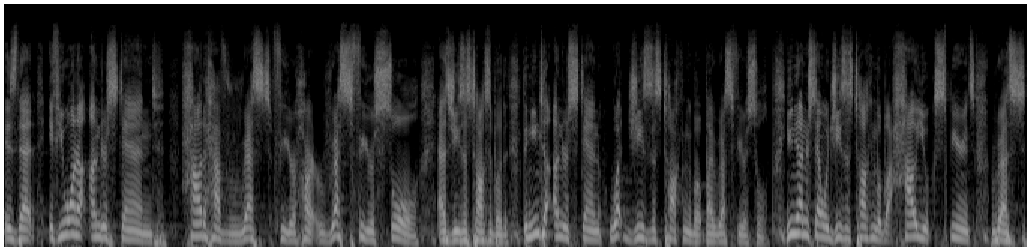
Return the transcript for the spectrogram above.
is that if you want to understand how to have rest for your heart, rest for your soul, as Jesus talks about it, then you need to understand what Jesus is talking about by rest rest for your soul. You need to understand what Jesus is talking about, about how you experience rest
